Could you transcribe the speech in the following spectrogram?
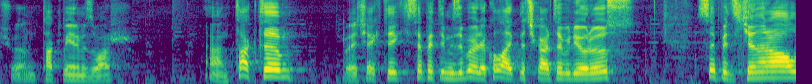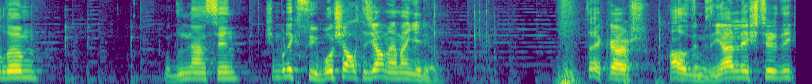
şuradan takma yerimiz var. Hemen taktım ve çektik. Sepetimizi böyle kolaylıkla çıkartabiliyoruz. Sepeti kenara aldım. Bu dinlensin. Şimdi buradaki suyu boşaltacağım ve hemen geliyorum. Tekrar haznemizi yerleştirdik.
